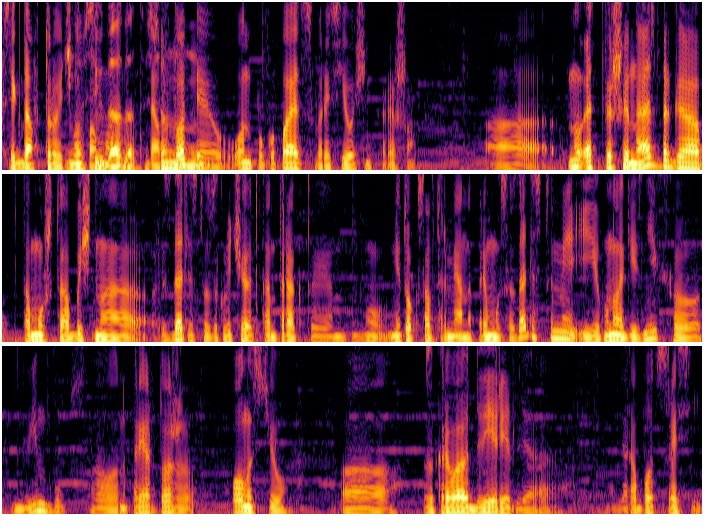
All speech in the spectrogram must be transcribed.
всегда в троечке. Ну, всегда, да, то есть в он- топе. Он покупается в России очень хорошо. А, ну, это вершина айсберга, потому что обычно издательства заключают контракты ну, не только с авторами, а напрямую с издательствами, и многие из них, э, Penguin Books, э, например, тоже полностью э, закрывают двери для, для работы с Россией.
